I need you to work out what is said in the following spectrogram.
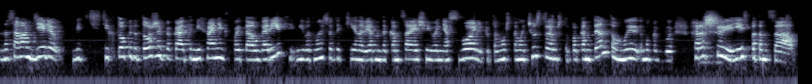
на самом деле, ведь TikTok это тоже какая-то механика, какой-то алгоритм, и вот мы все-таки, наверное, до конца еще его не освоили, потому что мы чувствуем, что по контенту мы, ну, как бы, хороши, есть потенциал,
